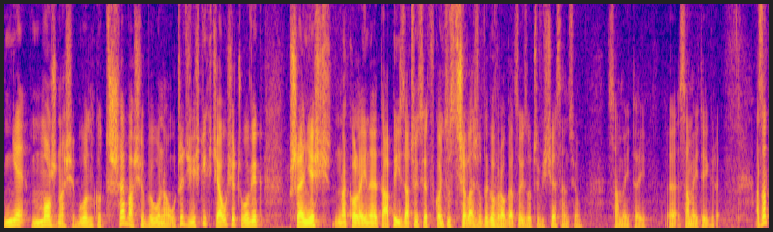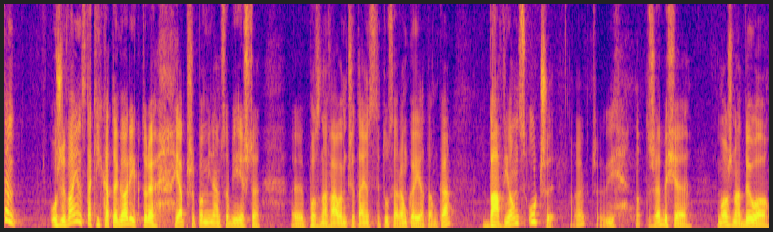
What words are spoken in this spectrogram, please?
nie można się było, tylko trzeba się było nauczyć, jeśli chciał się człowiek przenieść na kolejne etapy i zacząć sobie w końcu strzelać do tego wroga, co jest oczywiście esencją samej tej, e, samej tej gry. A zatem używając takich kategorii, które ja przypominam sobie jeszcze poznawałem czytając Tytusa, Romka i Atomka, bawiąc uczy. Tak? Czyli no, żeby się można było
